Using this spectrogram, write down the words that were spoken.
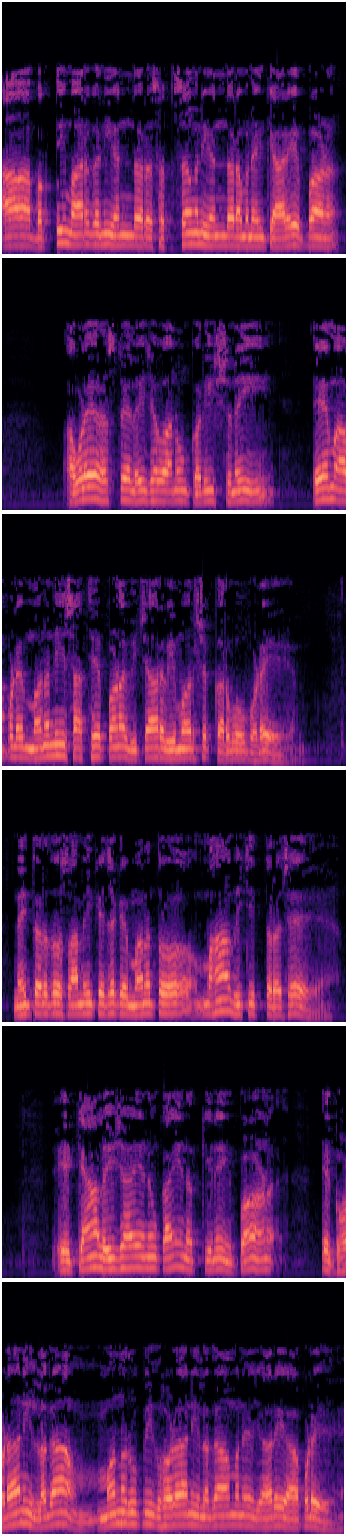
આ ભક્તિ માર્ગની અંદર, સત્સંગની અંદર અમને ક્યારેય પણ અવળે રસ્તે લઈ જવાનું કરીશ નહીં, એમ આપણે મનની સાથે પણ વિચાર વિમર્શ કરવો પડે. નહીતર તો સ્વામી કહે છે કે મન તો મહાવિચિત્ર છે. એ ક્યાં લઈ જાય એનું કાંઈ નક્કી નહીં, પણ એ ઘોડાની લગામ, મનરૂપી ઘોડાની લગામને જ્યારે આપણે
